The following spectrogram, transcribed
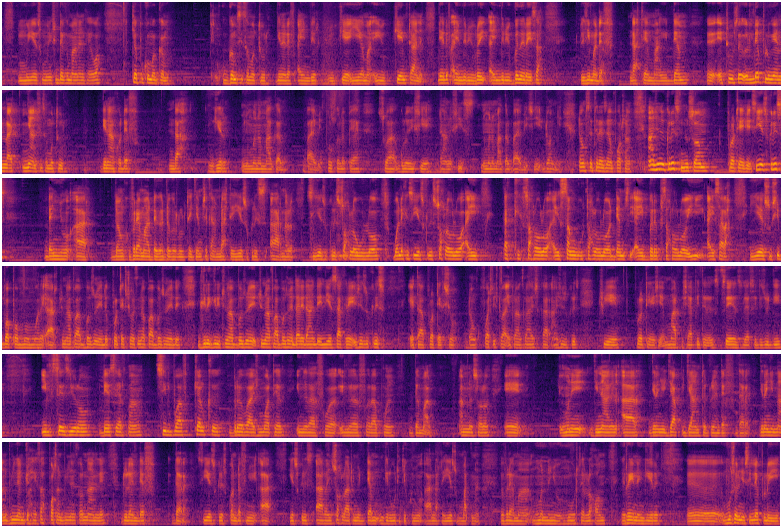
et tout ce lépp lu ngeen laaj ñaan ci sama tur dinaa ko def ndax ngir ñu mën a màggal baay bi pour que le Père soit glorifié dans le Fils ñu mën a màggal baay bi ci doom ji. Donc c'est très important. En Jésus-Christ nous sommes protégés. Si Jésus-Christ dañ ñoo aar donc vraiment dëgër dëgërlul te jëm ci kanam ndaxte Jésus Christ aar na la. Si Jésus Christ soxlawuloo boo nekkee si Jésus Christ soxlawuloo ay ay sangu dem si ay bërëb yi ay sarax. Yeesu si boppam moom moo lay aar. Tu n'as pas besoin de protection tu n'as pas besoin de tu besoin tu pas besoin d'aller dans des lieux sacrés. Jésus-Christ est ta protection. Donc fortifie-toi et prends courage car en Jésus-Christ tu es protégé. Marc chapitre 16 verset 18 dit ils saisiront des serpents. S'ils boivent quelques breuvages mortels il ne leur fera, il ne leur fera point de mal am na solo mu ne dinaa leen aar dinañu jàpp def dara. Dinañu naan bu ñu leen joxee sax bu ñu leen ko leen def dara. Si Yeesu Christ kon daf ñuy aar. Yeesu Christ aar soxlaatu ñu dem ngir wuti ci ku ñu aar vraiment mën nañu muur te loxoom rëy na ngir musal ñu si lépp luy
